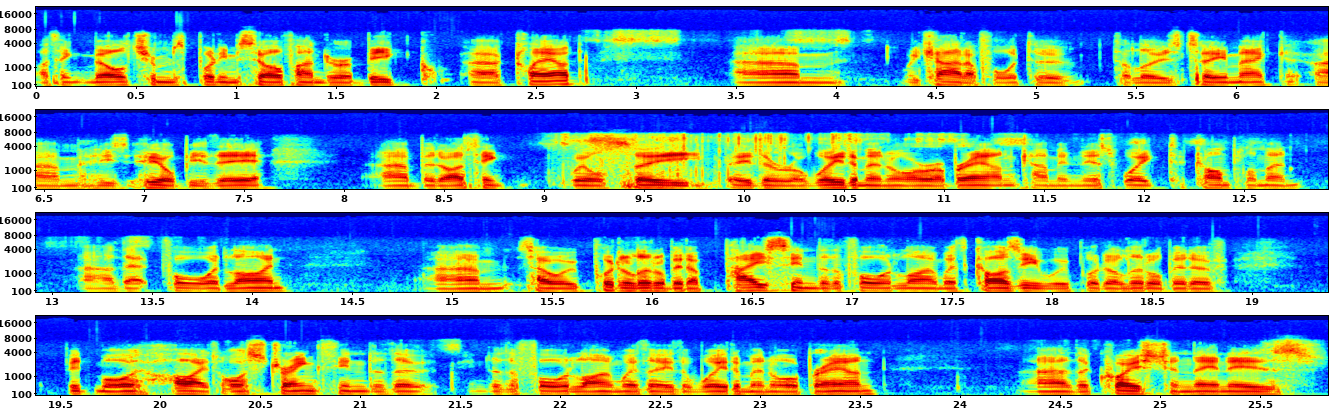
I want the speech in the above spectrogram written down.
I think Melksham's put himself under a big uh, cloud. Um, we can't afford to, to lose T Mac. Um, he'll be there. Uh, but I think we'll see either a Weideman or a Brown come in this week to complement uh, that forward line. Um, so we put a little bit of pace into the forward line with Cozzy. We put a little bit of bit more height or strength into the into the forward line with either Weideman or Brown. Uh, the question then is,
